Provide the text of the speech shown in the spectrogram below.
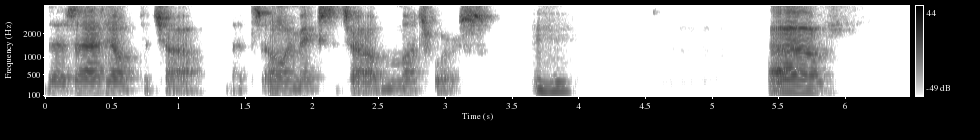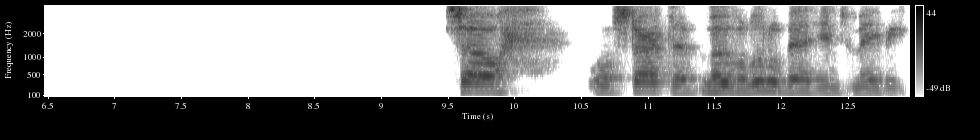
does that help the child. That only makes the child much worse. hmm Um, so we'll start to move a little bit into maybe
